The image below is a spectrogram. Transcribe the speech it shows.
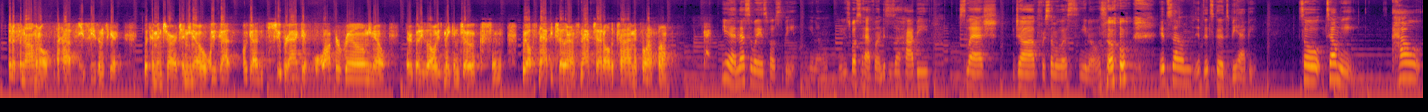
it's been a phenomenal uh, few seasons here with him in charge. And you know we've got we've got super active locker room. You know everybody's always making jokes, and we all snap each other on Snapchat all the time. It's a lot of fun. Yeah, and that's the way it's supposed to be. You know, you're supposed to have fun. This is a hobby slash job for some of us. You know, so it's um it, it's good to be happy. So tell me, how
